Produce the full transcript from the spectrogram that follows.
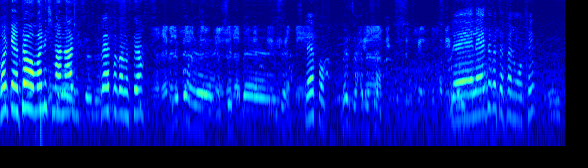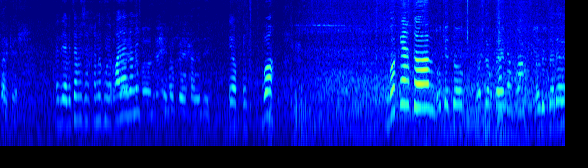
בוקר טוב, מה נשמע נהג? לאיפה אתה נוסע? לאיפה? לאיזה בית ספר הם הולכים? פרקש. זה בית ספר של חינוך מיוחד, אדוני? חינוך חרדי. יופי. בוא. בוקר טוב. בוקר טוב, מה מה שלומכם? שלומך? הכל בסדר?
